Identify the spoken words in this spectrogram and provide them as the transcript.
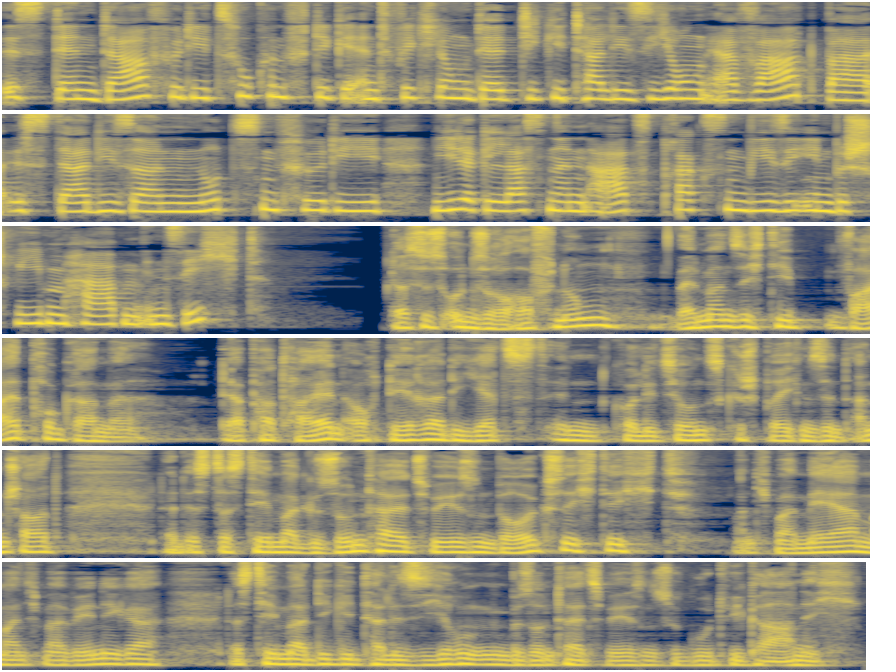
ist denn da für die zukünftige Entwicklung der Digitalisierung erwartbar? Ist da dieser Nutzen für die niedergelassenen Arztpraxen, wie Sie ihn beschrieben haben, in Sicht? Das ist unsere Hoffnung. Wenn man sich die Wahlprogramme der Parteien, auch derer, die jetzt in Koalitionsgesprächen sind, anschaut, dann ist das Thema Gesundheitswesen berücksichtigt, manchmal mehr, manchmal weniger. Das Thema Digitalisierung im Gesundheitswesen so gut wie gar nicht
